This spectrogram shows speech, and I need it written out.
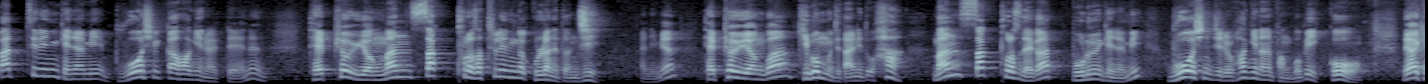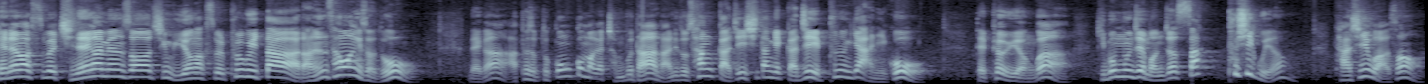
빠뜨린 개념이 무엇일까 확인할 때에는 대표 유형만 싹 풀어서 틀리는 걸 골라내던지 아니면 대표 유형과 기본 문제 난이도 하만 싹 풀어서 내가 모르는 개념이 무엇인지를 확인하는 방법이 있고 내가 개념 학습을 진행하면서 지금 유형 학습을 풀고 있다라는 상황에서도 내가 앞에서부터 꼼꼼하게 전부 다 난이도 상까지 시단계까지 푸는 게 아니고 대표 유형과 기본 문제 먼저 싹 푸시고요. 다시 와서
